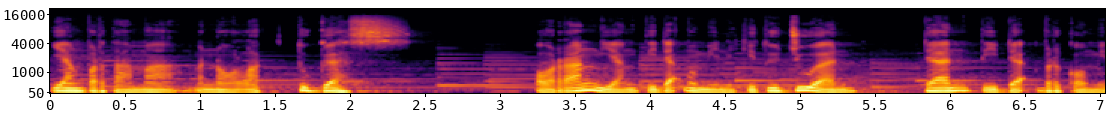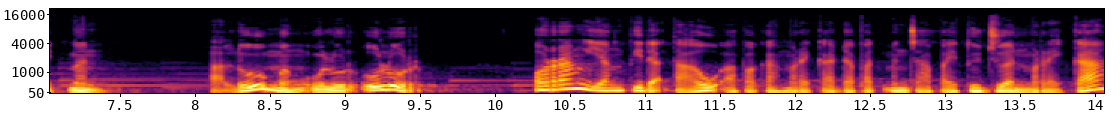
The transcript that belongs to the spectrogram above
Yang pertama, menolak tugas. Orang yang tidak memiliki tujuan dan tidak berkomitmen. Lalu mengulur-ulur orang yang tidak tahu apakah mereka dapat mencapai tujuan mereka,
